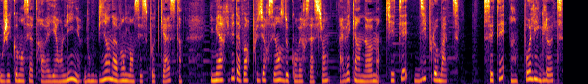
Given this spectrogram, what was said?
où j'ai commencé à travailler en ligne, donc bien avant de lancer ce podcast, il m'est arrivé d'avoir plusieurs séances de conversation avec un homme qui était diplomate. C'était un polyglotte.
